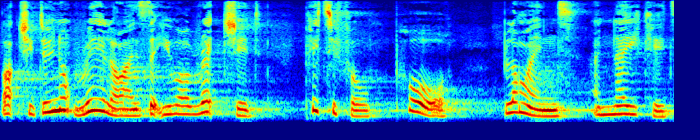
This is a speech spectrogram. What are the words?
But you do not realize that you are wretched, pitiful, poor, blind, and naked.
